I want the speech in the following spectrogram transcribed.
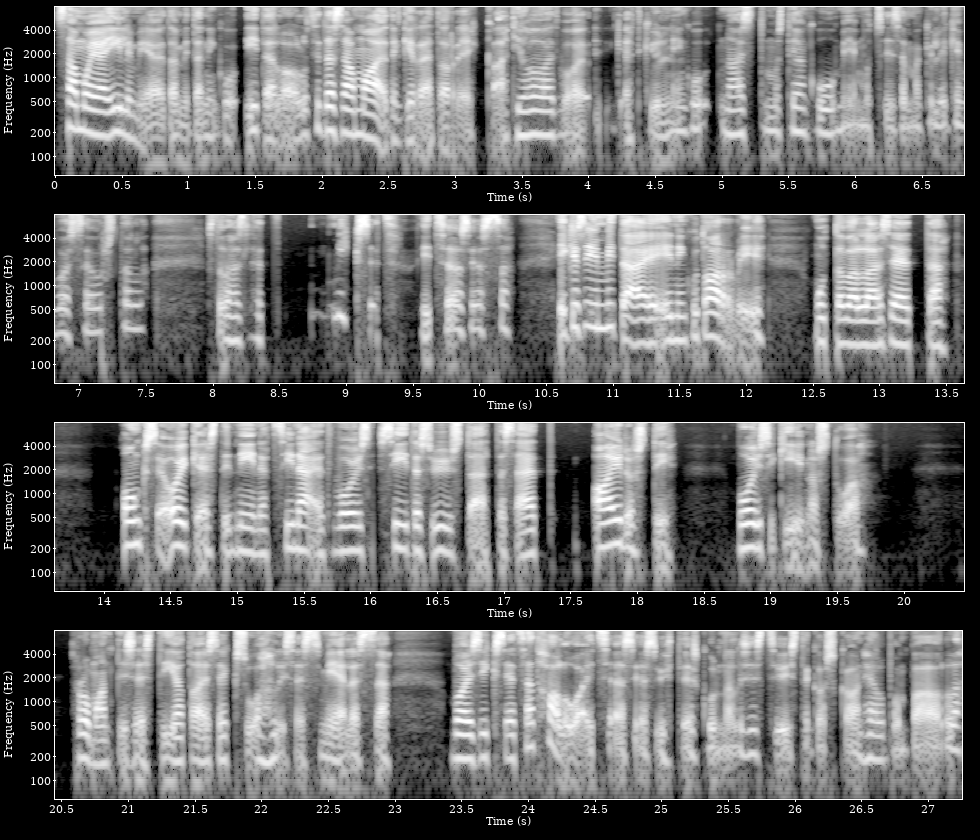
samoja ilmiöitä, mitä niinku itsellä on ollut. Sitä samaa jotenkin retoriikkaa, että joo, että, että kyllä niinku naiset on ihan kuumia, mutta siis mä kylläkin voisi seurustella. Sitten vähän silleen, että mikset itse asiassa. Eikä siinä mitään, ei, ei niinku tarvii. Mutta tavallaan se, että onko se oikeasti niin, että sinä et voisi siitä syystä, että sä et aidosti voisi kiinnostua romanttisesti ja tai seksuaalisessa mielessä, vai siksi, että sä et halua itse asiassa yhteiskunnallisista syistä, koska on helpompaa olla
